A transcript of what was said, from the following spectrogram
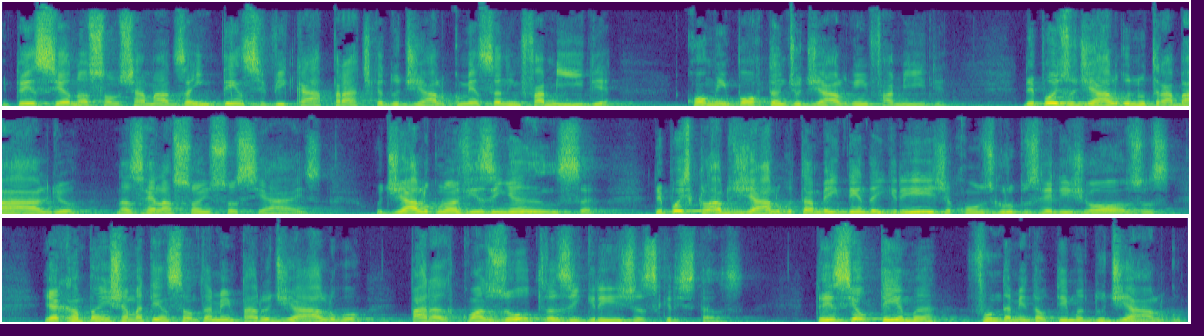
Então, esse ano nós somos chamados a intensificar a prática do diálogo, começando em família. Como é importante o diálogo em família. Depois, o diálogo no trabalho, nas relações sociais, o diálogo na vizinhança depois, claro, diálogo também dentro da igreja, com os grupos religiosos. E a campanha chama atenção também para o diálogo para, com as outras igrejas cristãs. Então, esse é o tema fundamental, o tema do diálogo.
